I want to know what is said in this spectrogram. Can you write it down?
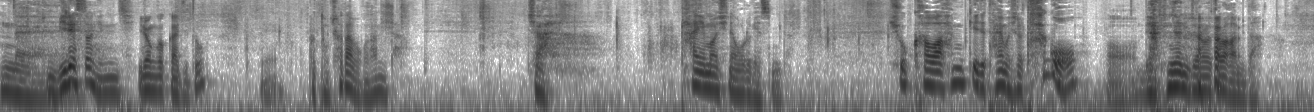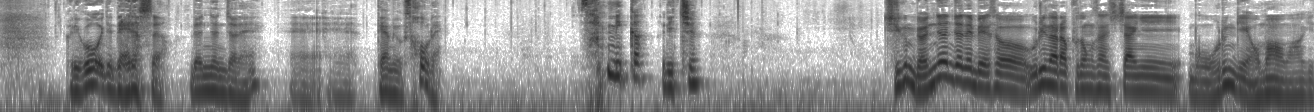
네. 좀 미래성 있는지 이런 것까지도 예, 보통 쳐다보곤 합니다. 자, 타임머신에 오르겠습니다. 슈카와 함께 이제 타임머신을 타고 어, 몇 년 전으로 돌아갑니다. 그리고 이제 내렸어요. 몇 년 전에 에, 대한민국 서울에 삽니까 리츠? 지금 몇 년 전에 비해서 우리나라 부동산 시장이 뭐 오른 게 어마어마하기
